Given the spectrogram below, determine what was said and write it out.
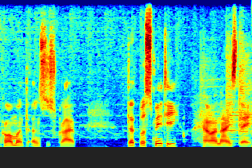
comment and subscribe. That was Smitty, have a nice day.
